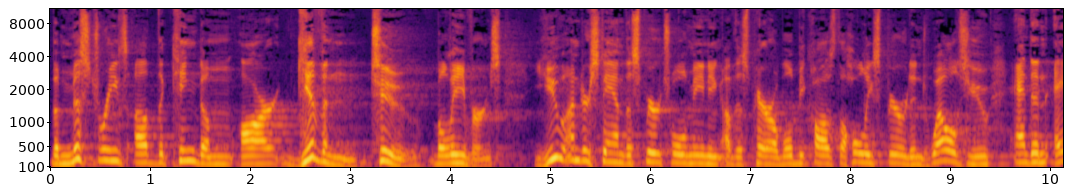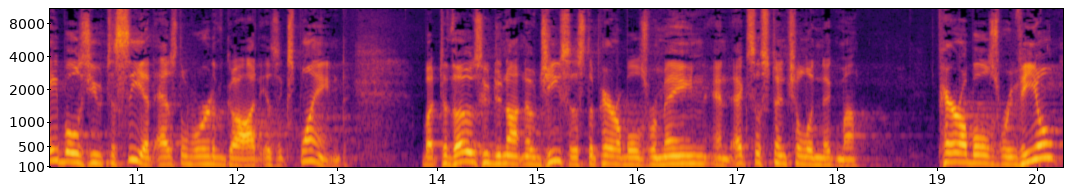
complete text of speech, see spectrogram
The mysteries of the kingdom are given to believers. You understand the spiritual meaning of this parable because the Holy Spirit indwells you and enables you to see it as the Word of God is explained. But to those who do not know Jesus, the parables remain an existential enigma. Parables reveal,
